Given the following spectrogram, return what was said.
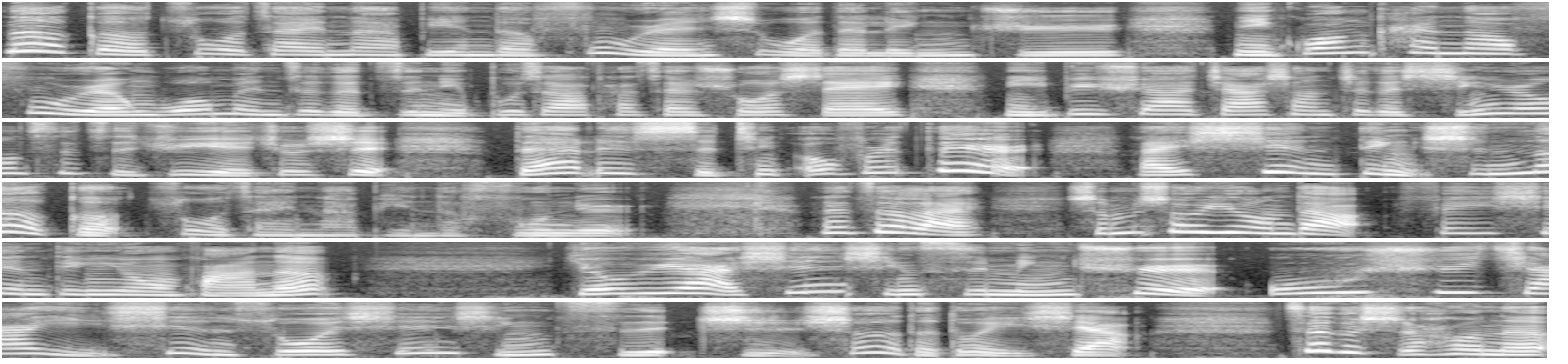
那个坐在那边的妇人是我的邻居。你光看到妇人 “woman” 这个字，你不知道他在说谁，你必须要加上这个形容词子句，也就是 “that is sitting over there” 来限定是那个坐在那边的妇女。那再来，什么？时候用到非限定用法呢？由于啊先行词明确，无需加以限缩先行词指涉的对象。这个时候呢，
